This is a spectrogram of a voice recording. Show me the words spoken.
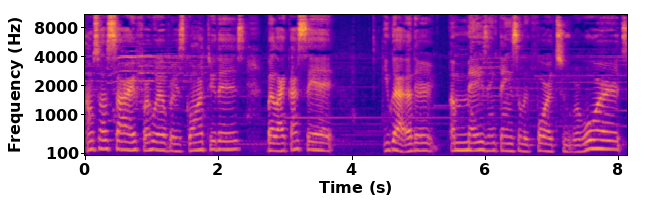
I'm so sorry for whoever is going through this, but like I said, you got other amazing things to look forward to rewards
